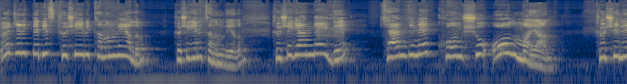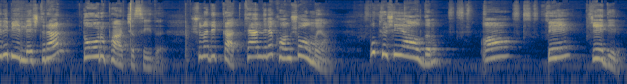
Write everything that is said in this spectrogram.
Öncelikle biz köşeyi bir tanımlayalım. Köşegeni tanımlayalım. Köşegen neydi? Kendine komşu olmayan köşeleri birleştiren doğru parçasıydı. Şuna dikkat. Kendine komşu olmayan. Bu köşeyi aldım. A, B, C diyelim.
